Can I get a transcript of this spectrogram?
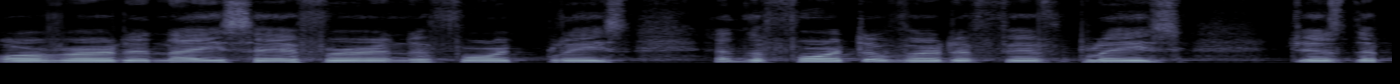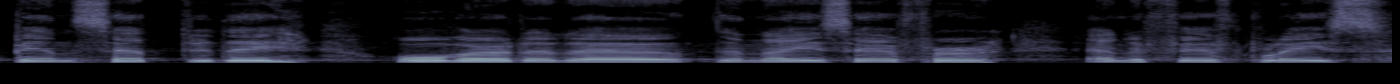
over the nice effort in the fourth place. And the fourth over the fifth place, just the pin set today over the, the, the nice effort and the fifth place.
